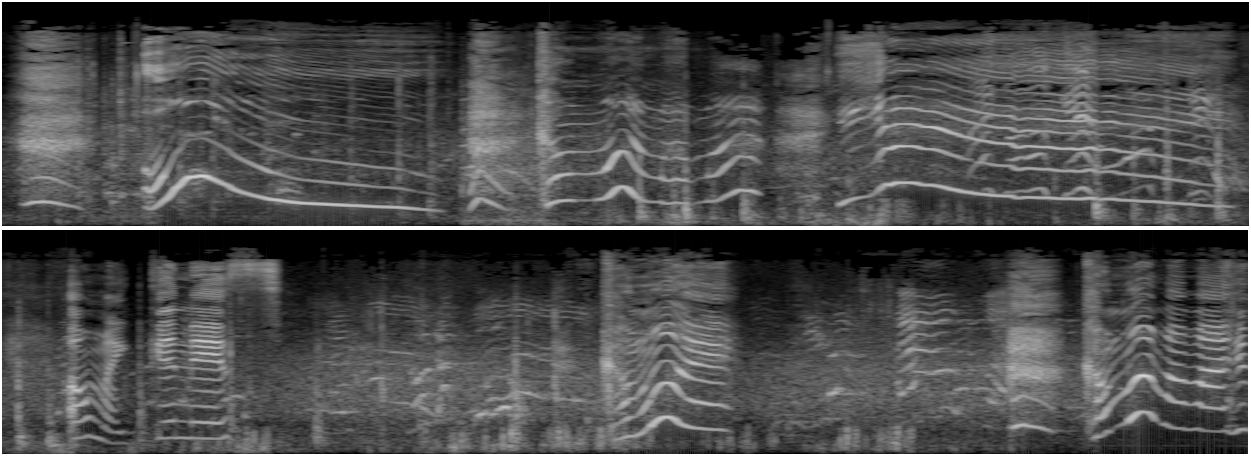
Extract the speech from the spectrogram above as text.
Ooh. Come on, mama. Yay. Oh my goodness. Come on. Come on, mama. You,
